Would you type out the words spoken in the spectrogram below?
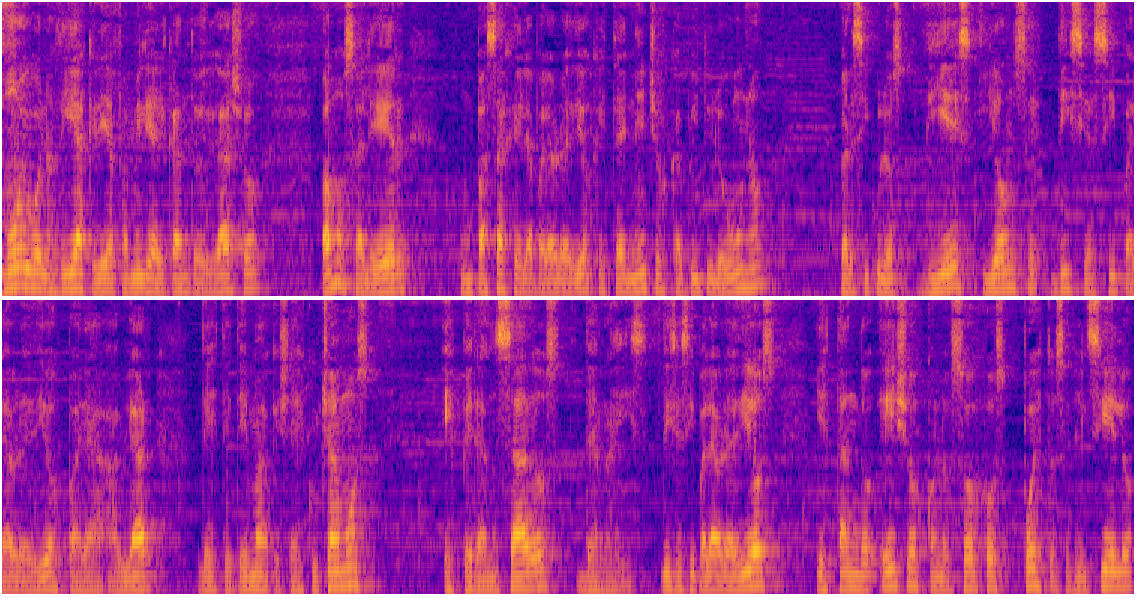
Muy buenos días, querida familia del Canto del Gallo. Vamos a leer un pasaje de la palabra de Dios que está en Hechos capítulo 1, versículos 10 y 11. Dice así palabra de Dios para hablar de este tema que ya escuchamos, esperanzados de raíz. Dice así palabra de Dios, y estando ellos con los ojos puestos en el cielo,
